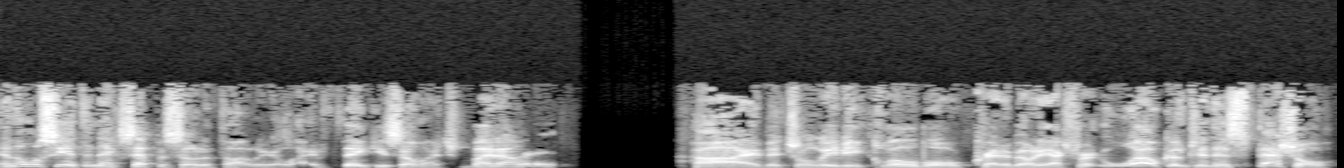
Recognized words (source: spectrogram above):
and then we'll see you at the next episode of Thought Leader Life. Thank you so much. Bye now. Great. Hi, Mitchell Levy, global credibility expert. Welcome to this special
